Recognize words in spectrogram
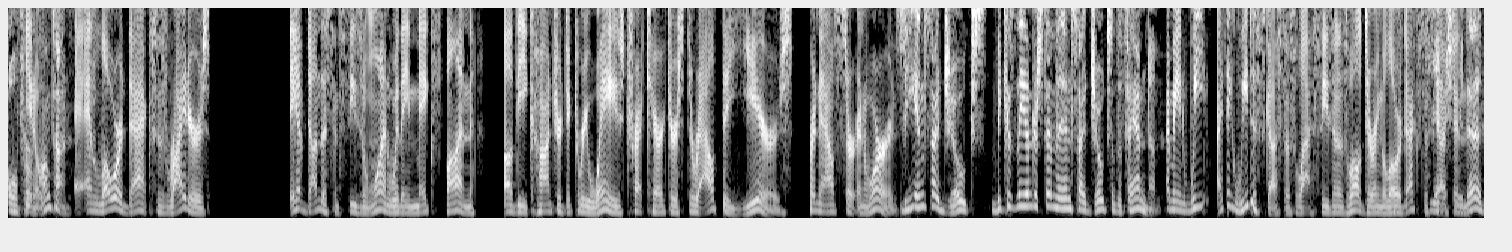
Oh, for You a know, long time. And Lower Decks, as writers, they have done this since season one, where they make fun of the contradictory ways Trek characters throughout the years pronounce certain words. The inside jokes, because they understand the inside jokes of the fandom. I mean, we I think we discussed this last season as well during the lower decks discussion. Yes, we did.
